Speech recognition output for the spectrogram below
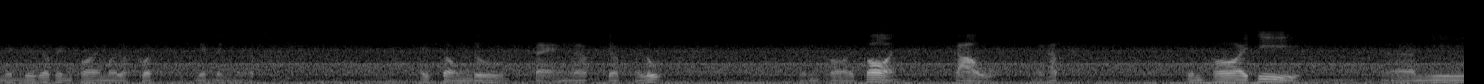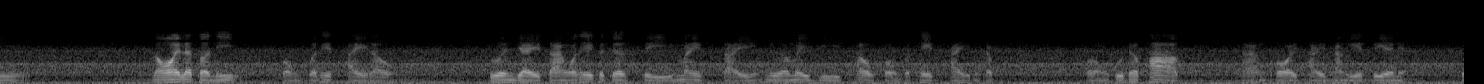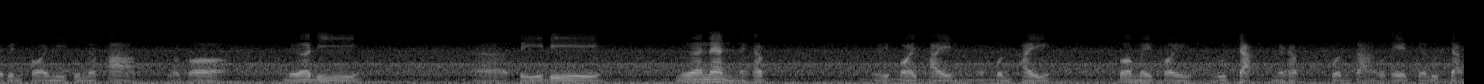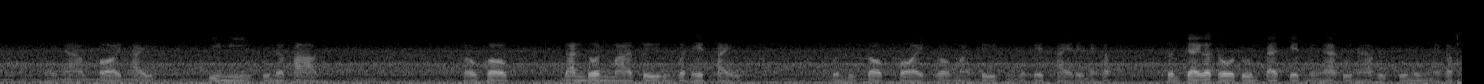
เม็ดนี้ก็เป็นพลอยมรกตเม็ดหนึ่งนะครับ ให้ส่องดูแสงนะครับจะทะลุเป็นพลอยก้อนเก่านะครับ เป็นพลอยที่มีน้อยแล้วตอนนี้ของประเทศไทยเรา ส่วนใหญ่ต่างประเทศก็จะสีไม่ใสเนื้อไม่ดีเท่าของประเทศไทยนะครับ ของคุณภาพทางพลอยไทยทางเอเชียเนี่ย จะเป็นพลอยมีคุณภาพ แล้วก็เนื้อดีอสีดี เนื้อแน่นนะครับนี่พลอยไทยคนไทยก็ไม่ค่อยรู้จักนะครับ คนต่างประเทศจะรู้จักในนามพลอยไทยที่มีคุณภาพเขาก็ดันด้นมาซื้อถึงประเทศไทย คนที่ชอบพลอยก็มาซื้อถึงประเทศไทยเลยนะครับ สนใจก็โทร 0871505601 นะครับ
